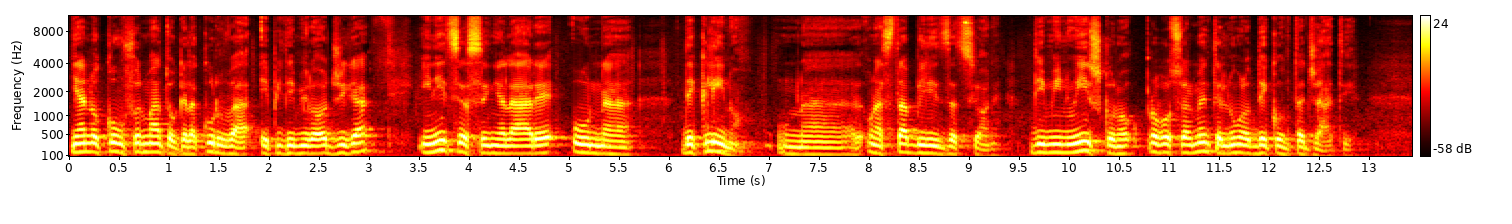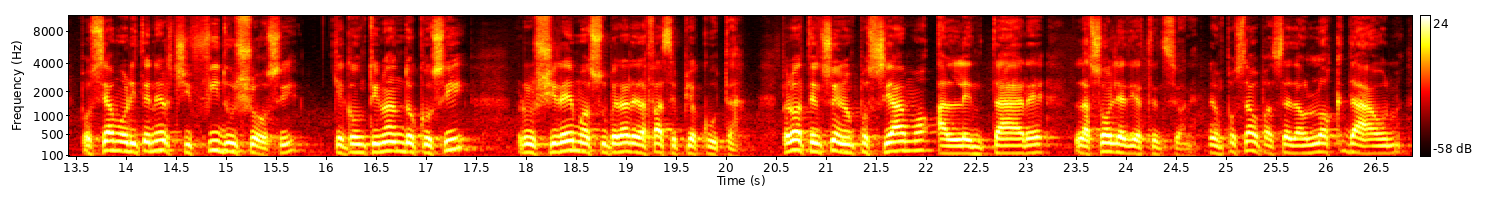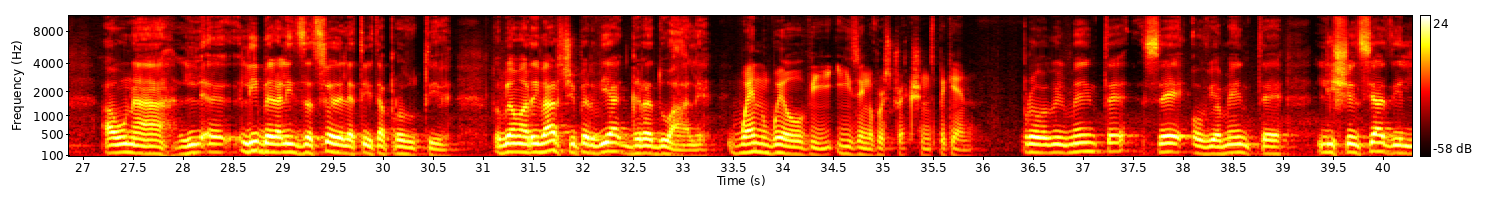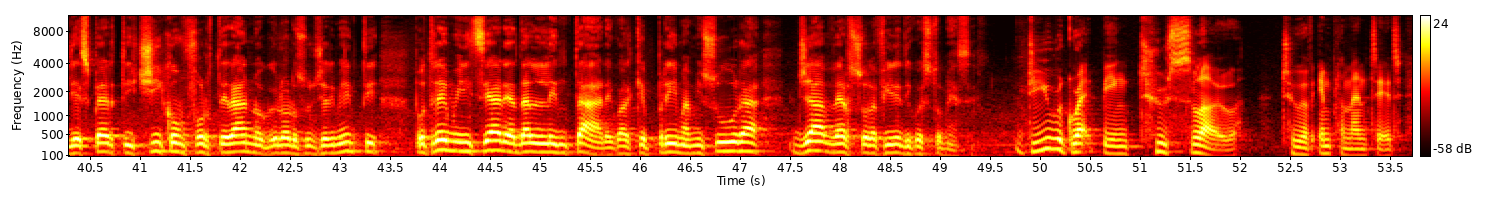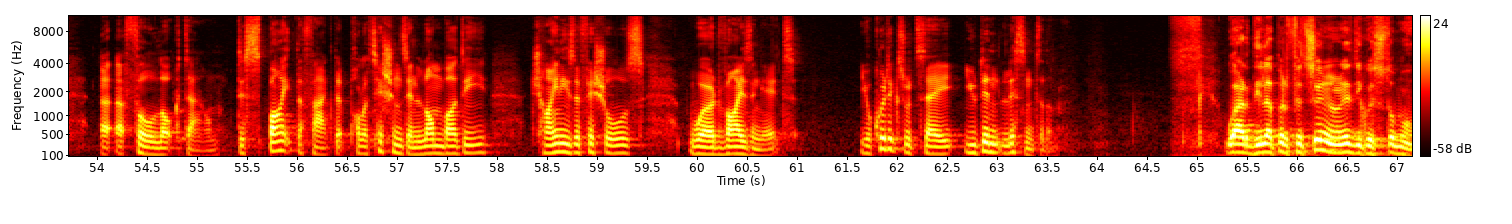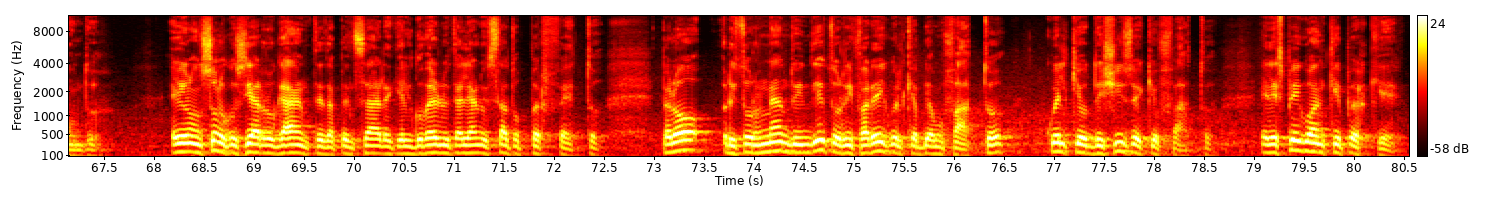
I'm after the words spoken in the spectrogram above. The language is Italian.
mi hanno confermato che la curva epidemiologica inizia a segnalare un declino, una, una stabilizzazione. Diminuiscono proporzionalmente il numero dei contagiati. Possiamo ritenerci fiduciosi che continuando così riusciremo a superare la fase più acuta. Però attenzione, non possiamo allentare la soglia di attenzione. Non possiamo passare da un lockdown a una eh, liberalizzazione delle attività produttive. Dobbiamo arrivarci per via graduale. When will the easing of restrictions begin? Probabilmente se ovviamente gli scienziati, gli esperti ci conforteranno con i loro suggerimenti, potremo iniziare ad allentare qualche prima misura già verso la fine di questo mese. Do you regret being too slow to have implemented a, full lockdown, despite the fact that politicians in Lombardy, Chinese officials were advising it? Your critics would say you didn't listen to them. Guardi, la perfezione non è di questo mondo e io non sono così arrogante da pensare che il governo italiano è stato perfetto, però ritornando indietro rifarei quel che abbiamo fatto, quel che ho deciso e che ho fatto e le spiego anche perché.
